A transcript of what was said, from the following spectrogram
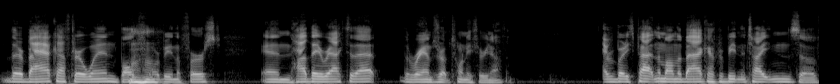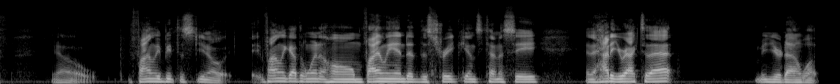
their back after a win, Baltimore mm-hmm. being the first, and how they react to that. The Rams are up twenty three nothing. Everybody's patting them on the back after beating the Titans of you know, finally beat this, you know, finally got the win at home, finally ended the streak against Tennessee. And how do you react to that? I mean, you're down what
